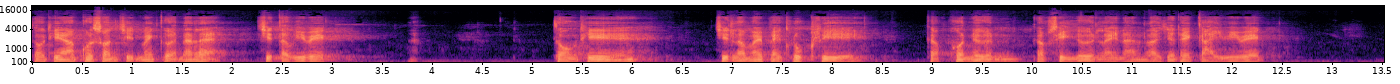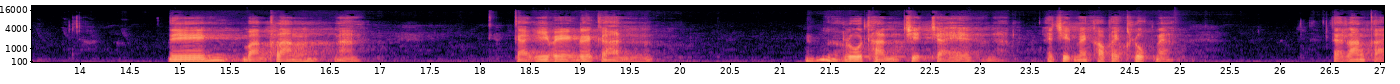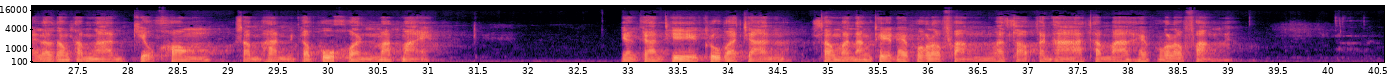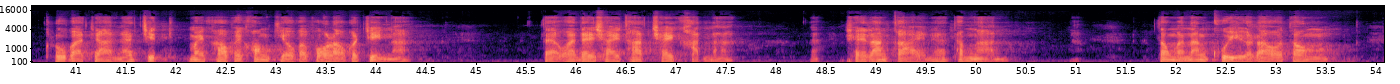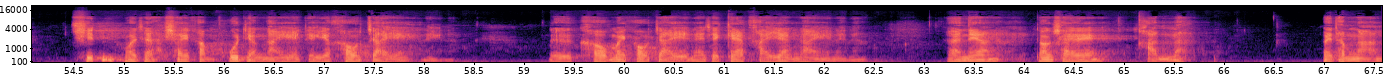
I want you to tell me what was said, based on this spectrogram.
ตรงที่อกุศลจิตไม่เกิดนั่นแหละ จิตวิเวก ตรงที่จิตเราไม่ไปคลุกคลีกับคนอื่นกับสิ่งอื่นอะไรนะั้น เราจะได้ไก่วิเวก นี่บางครั้งนะกายวิเวกด้วยการรู้ทันจิตใจนะให้จิตไม่เข้าไปคลุกนะ แต่ร่างกายเราต้องทำงานเกี่ยวข้อง สัมพันธ์กับผู้คนมากมาย อย่างการที่ครูบาอาจารย์ต้องมานั่งเทศให้พวกเราฟัง มาตอบปัญหาธรรมะให้พวกเราฟัง ครูบาอาจารย์นะจิตไม่เข้าไปข้องเกี่ยวกับพวกเราก็จริงนะ แต่ว่าได้ใช้ธาตุใช้ขันธ์นะใช้ร่างกายเนี่ยทำงาน ต้องมานั่งคุยกับเราต้องคิดว่าจะใช้คำพูดยังไงถึงจะเข้าใจนี่นะ หรือเขาไม่เข้าใจเนี่ยจะแก้ไขยังไงเนี่ยนะอันเนี้ยต้องใช้ขันนะไปทำงาน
